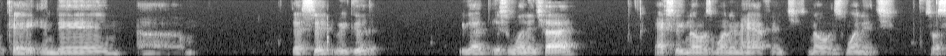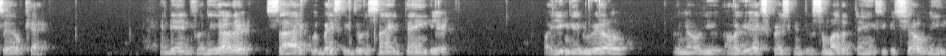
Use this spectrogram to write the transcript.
Okay, and then um, that's it. We're good. We got this one inch high. Actually, no, it's one and a half inch. No, it's one inch. So say okay. And then for the other side, we basically do the same thing here. Or you can get real, you know, you all you experts can do some other things. You could show me.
